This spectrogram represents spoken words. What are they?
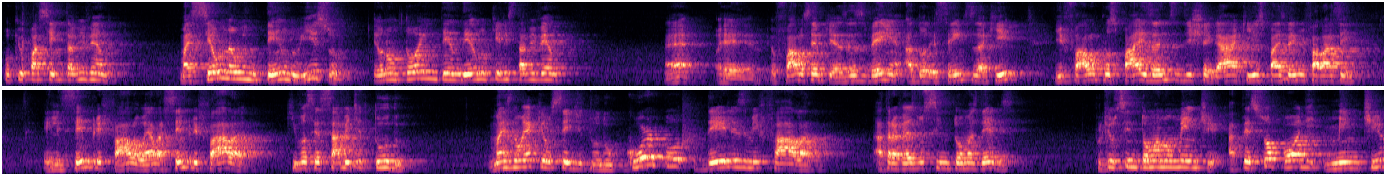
o que o paciente está vivendo. Mas se eu não entendo isso, eu não estou entendendo o que ele está vivendo. É, é, eu falo sempre que às vezes vem adolescentes aqui e falam para os pais antes de chegar aqui, os pais vêm me falar assim, ele sempre fala ou ela sempre fala que você sabe de tudo. Mas não é que eu sei de tudo, o corpo deles me fala através dos sintomas deles. Porque o sintoma não mente. A pessoa pode mentir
